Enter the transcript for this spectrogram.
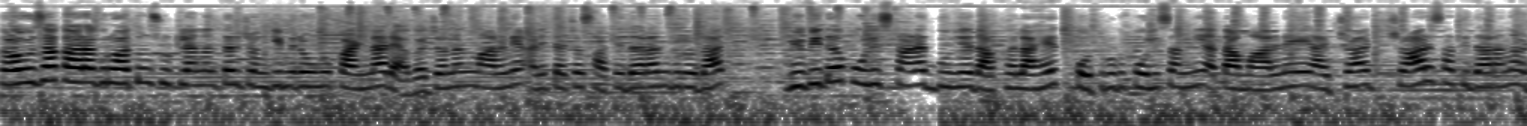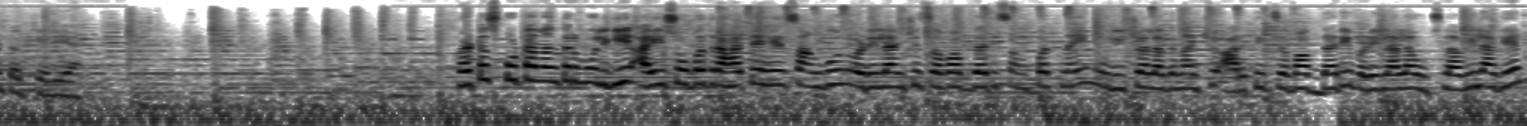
तळोजा कारागृहातून सुटल्यानंतर जंगी मिरवणूक काढणाऱ्या गजानन मारणे आणि त्याच्या साथीदारांविरोधात विविध पोलीस ठाण्यात गुन्हे दाखल आहेत. कोथरूड पोलिसांनी आता मारणे याच्या चार साथीदारांना अटक केली आहे. घटस्फोटानंतर मुलगी आईसोबत राहते हे सांगून वडिलांची जबाबदारी संपत नाही. मुलीच्या लग्नाची आर्थिक जबाबदारी वडिलाला उचलावी लागेल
